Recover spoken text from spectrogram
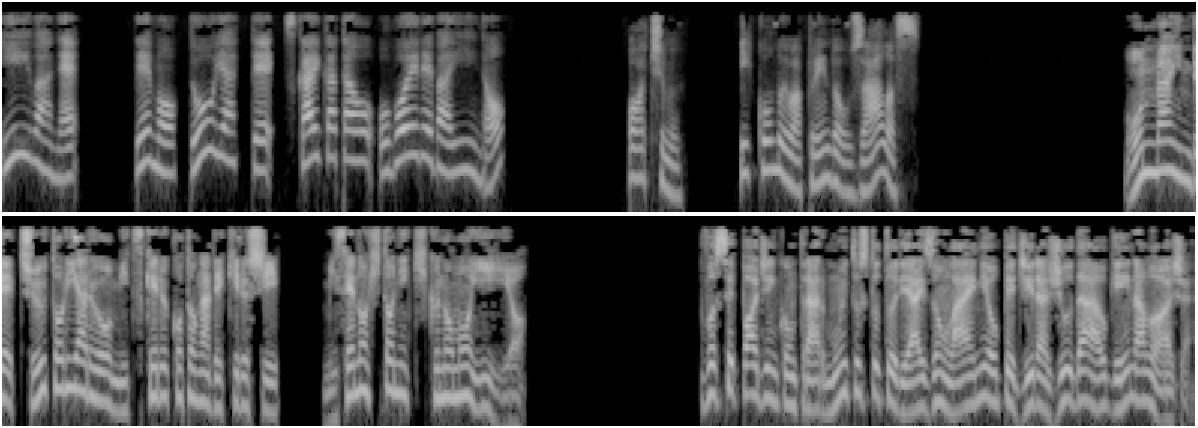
いいわね。でも、どうやって使い方を覚えればいいの Ótimo. E como eu aprendo a usá-las? オンラインでチュートリアルを見つけることができるし、店の人に聞くのもいいよ。Você pode encontrar muitos tutoriais online ou pedir ajuda a alguém na loja.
